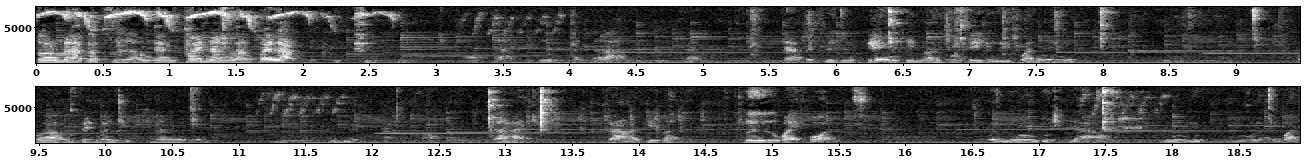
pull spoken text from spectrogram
ตอนมากับเสือเหมือนกันค่อยนั่งหลังค่อยหลับเราจะไปดูตลาดนะคะจ่าไปซื้อเก้งที่มันคงจะอยู่อีกวันนึง เพราะว่ามันเป็นวันหยุดที่นั่นเลยได้จ่าที่บ้านซื้อไว้ก่อนเผื่อลุงหยุดยาวลุงหยุดอยู่หลายวัน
